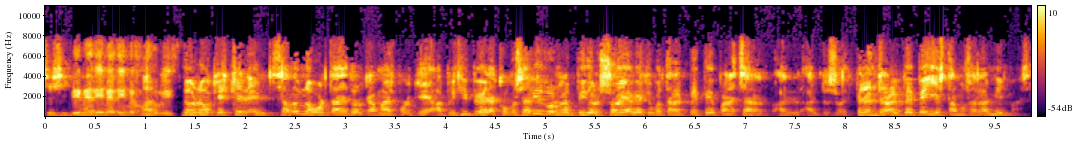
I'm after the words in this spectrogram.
Dime, dime, dime, José ah, Luis. No, no, que es que se ha dado una vuelta de torca más, porque al principio era como si había corrompido el PSOE, había que votar al PP para echar al, PSOE. Pero entra el PP y estamos a las mismas.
